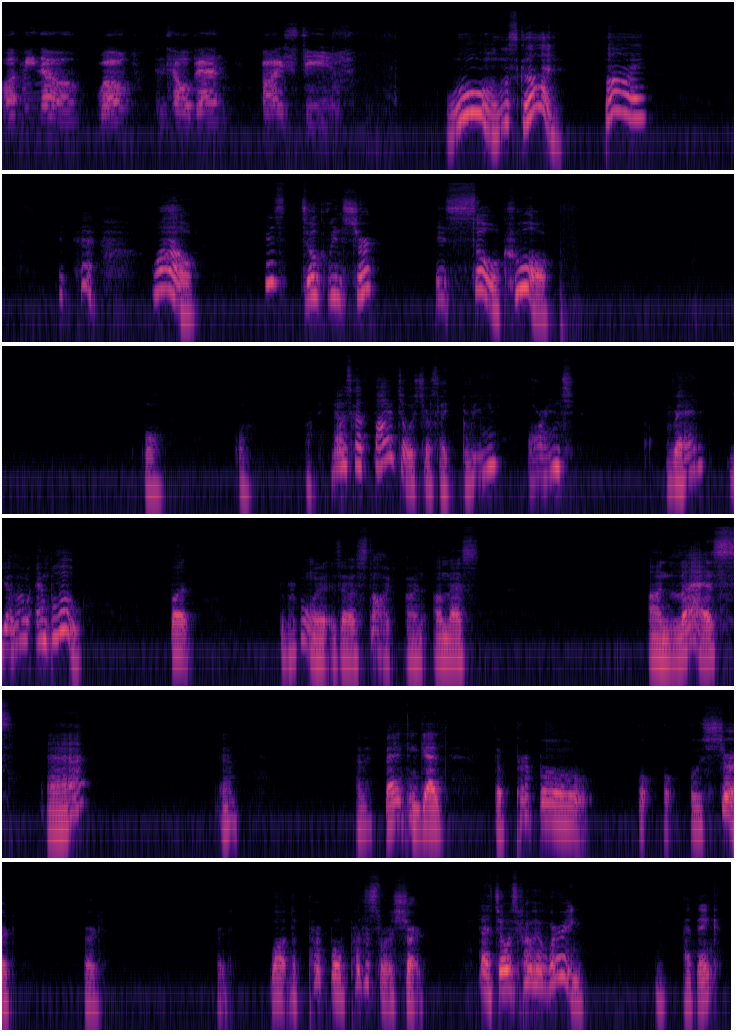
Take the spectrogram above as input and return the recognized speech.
Let me know. Well, until then, bye Steve. Whoa, looks good. Bye. wow, his Joe Green shirt is so cool. Oh, oh. oh. Now he's got five Joe shirts like green, orange, red, yellow, and blue. But the purple one is out of stock un- unless unless uh, uh, Ben can get the purple oh, oh, oh, shirt or, or well the purple Predator shirt that Joe is currently wearing. I think.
